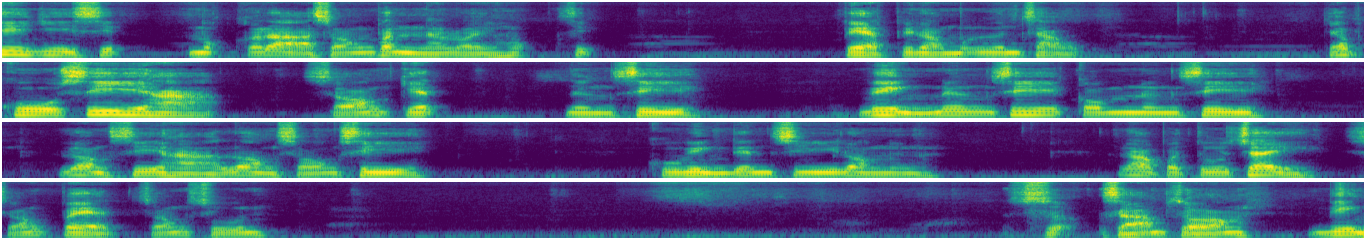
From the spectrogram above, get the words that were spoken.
ที่ยี่สิบมกราสองพันห้าร้อยหกสิบแปดพี่น้องมืออื่นเช้าจับคู่สี่ห้าสองเจ็ดหนึ่งสี่ วิ่งหนึ่งสี่กลมหนึ่งสี่ล่องสี่หาล่องสองสี่คูวิ่งเด่นสี่ล่องหนึ่งล่าประตูใช่สองแปดสองศูนย์สามสองวิ่ง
